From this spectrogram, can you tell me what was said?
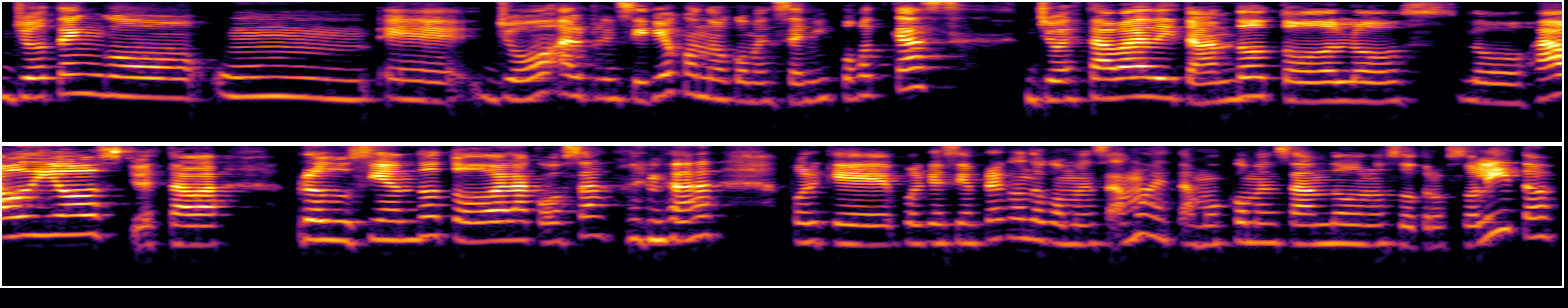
yo tengo un, eh, yo al principio cuando comencé mi podcast, yo estaba editando todos los, los audios, yo estaba produciendo toda la cosa, ¿verdad? Porque, porque siempre cuando comenzamos estamos comenzando nosotros solitos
